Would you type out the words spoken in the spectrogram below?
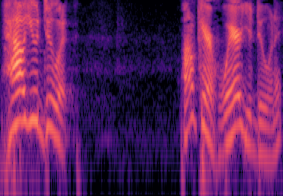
How you do it. I don't care where you're doing it.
